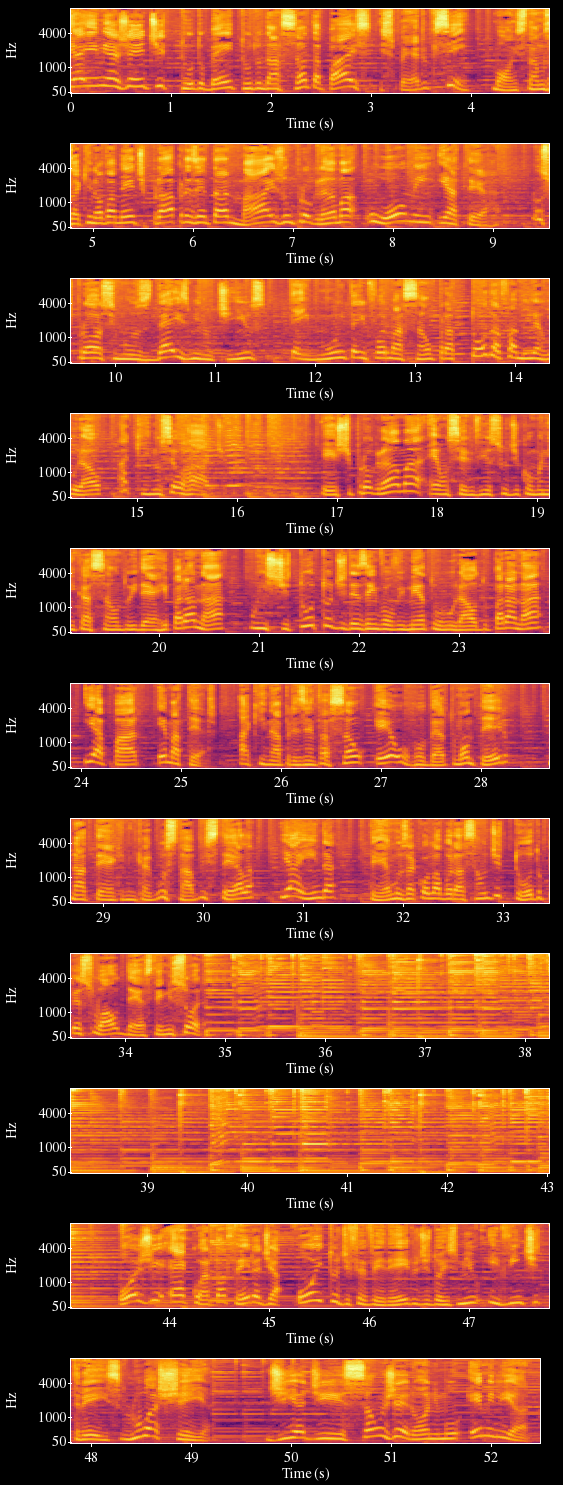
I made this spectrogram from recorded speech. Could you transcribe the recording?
E aí, minha gente, tudo bem? Tudo na santa paz? Espero que sim. Bom, estamos aqui novamente para apresentar mais um programa O Homem e a Terra. Nos próximos 10 minutinhos tem muita informação para toda a família rural aqui no seu rádio. Este programa é um serviço de comunicação do IDR Paraná, o Instituto de Desenvolvimento Rural do Paraná e a Par Emater. Aqui na apresentação, eu, Roberto Monteiro, na técnica Gustavo Estela e ainda temos a colaboração de todo o pessoal desta emissora. Hoje é quarta-feira, dia 8 de fevereiro de 2023, lua cheia, dia de São Jerônimo Emiliano.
